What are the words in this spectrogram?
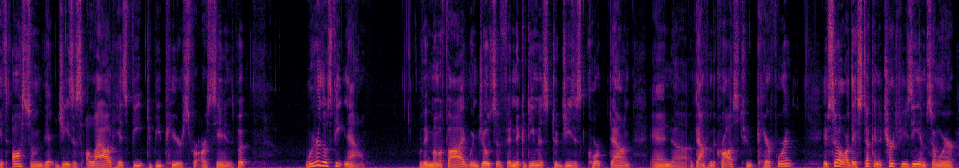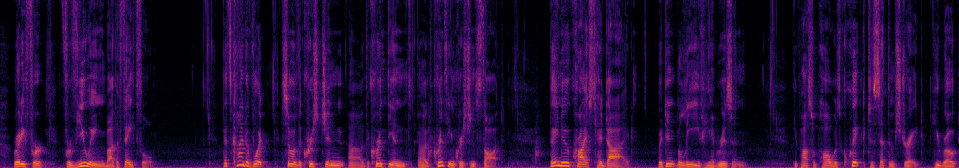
It's awesome that Jesus allowed his feet to be pierced for our sins, but where are those feet now? Were they mummified when Joseph and Nicodemus took Jesus' corpse down and uh, down from the cross to care for it? If so, are they stuck in a church museum somewhere, ready for, for viewing by the faithful? That's kind of what some of the Christian, uh, the Corinthian, uh, Corinthian Christians thought. They knew Christ had died, but didn't believe he had risen. The Apostle Paul was quick to set them straight. He wrote,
